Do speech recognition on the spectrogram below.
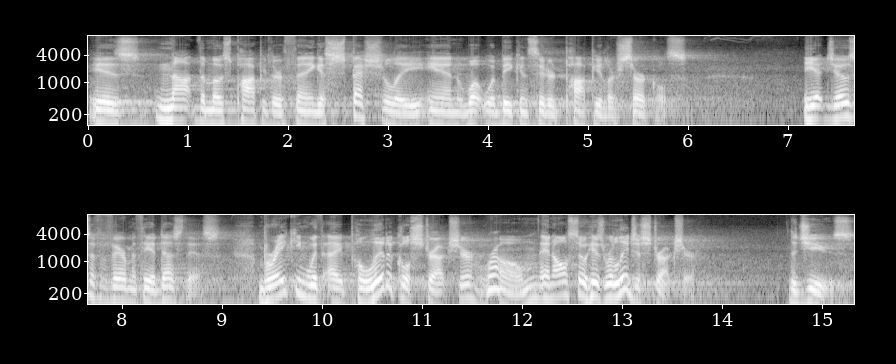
is not the most popular thing, especially in what would be considered popular circles. Yet Joseph of Arimathea does this, breaking with a political structure, Rome, and also his religious structure, the Jews.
